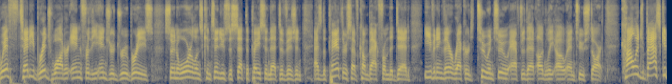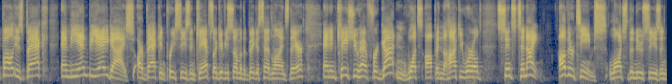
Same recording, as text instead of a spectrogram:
with Teddy Bridgewater in for the injured Drew Brees. So New Orleans continues to set the pace in that division as the Panthers have come back from the dead, evening their record 2 and 2 after that ugly 0 and 2 start. College basketball is back and the NBA guys are back in preseason camps. I'll give you some of the biggest headlines there. And in case you have forgotten what's up in the hockey world, since tonight other teams launch the new season.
